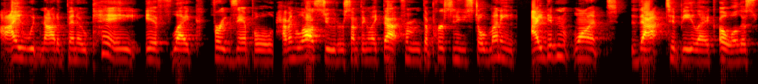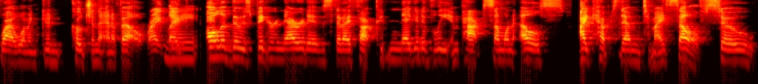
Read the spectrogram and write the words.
i would not have been okay if like for example having a lawsuit or something like that from the person who stole money i didn't want that to be like oh well this is why a woman can coach in the nfl right like right. all of those bigger narratives that i thought could negatively impact someone else I kept them to myself. So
